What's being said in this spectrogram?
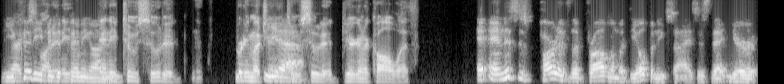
You yeah, could even, any, depending on any two suited, pretty much any yeah. two suited, you're going to call with. And, and this is part of the problem with the opening size is that you're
